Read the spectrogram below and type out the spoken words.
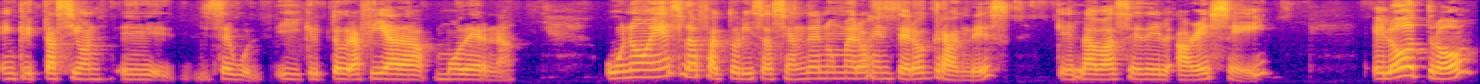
encriptación eh, y criptografía moderna. Uno es la factorización de números enteros grandes, que es la base del RSA. El otro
